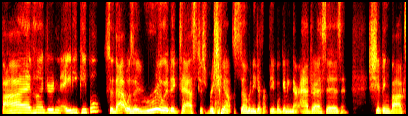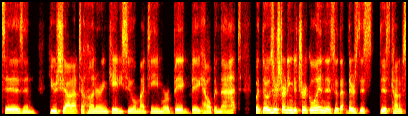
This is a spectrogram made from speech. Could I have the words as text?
580 people. So that was a really big task, just reaching out to so many different people, getting their addresses and shipping boxes. And huge shout out to Hunter and Katie Sue on my team who are a big, big help in that. But those are starting to trickle in, And so that there's this this kind of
